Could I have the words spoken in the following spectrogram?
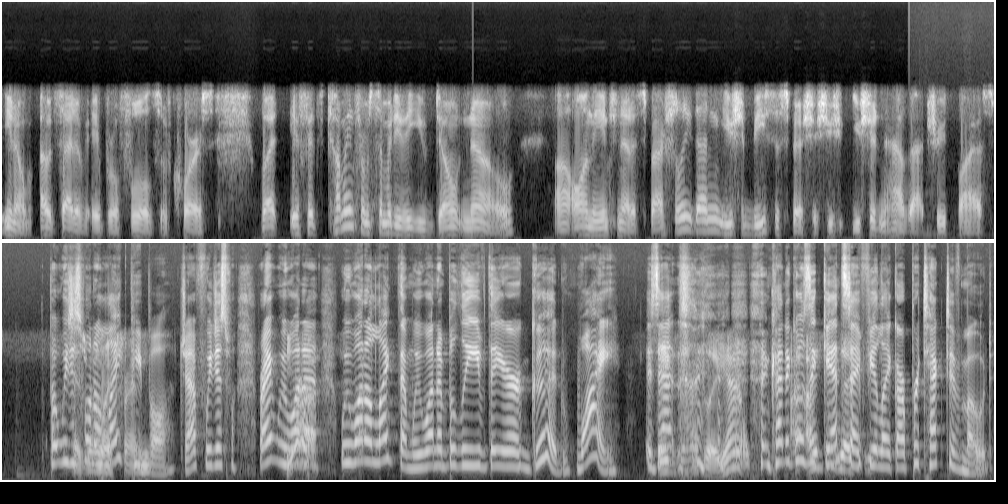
You know, outside of April Fools, of course. But if it's coming from somebody that you don't know, uh, on the internet especially, then you should be suspicious. You, sh- you shouldn't have that truth bias. But we just want to one of my like friends- people, Jeff. We just right. We want to we want to like them. We want to believe they are good. Why is that? Exactly, yeah. it kind of goes I- against. I feel like our protective mode.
